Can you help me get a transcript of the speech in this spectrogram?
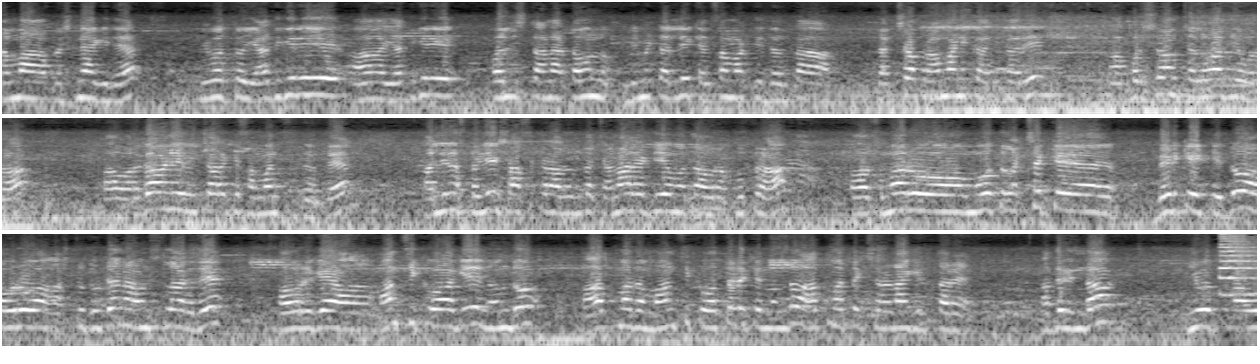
ನಮ್ಮ ಪ್ರಶ್ನೆ ಆಗಿದೆ. ಇವತ್ತು ಯಾದಗಿರಿ ಯಾದಗಿರಿ ಪೊಲೀಸ್ ಠಾಣಾ ಟೌನ್ ಲಿಮಿಟಲ್ಲಿ ಕೆಲಸ ಮಾಡ್ತಿದ್ದಂಥ ದಕ್ಷ ಪ್ರಾಮಾಣಿಕ ಅಧಿಕಾರಿ ಪರಶುರಾಮ್ ಚಲವಾದಿ ಅವರ ಆ, ವರ್ಗಾವಣೆ ವಿಚಾರಕ್ಕೆ ಸಂಬಂಧಿಸಿದಂತೆ ಅಲ್ಲಿನ ಸ್ಥಳೀಯ ಶಾಸಕರಾದಂಥ ಚನ್ನಾರೆಡ್ಡಿ ಮತ್ತು ಅವರ ಪುತ್ರ ಸುಮಾರು ಮೂವತ್ತು ಲಕ್ಷಕ್ಕೆ ಬೇಡಿಕೆ ಇಟ್ಟಿದ್ದು. ಅವರು ಅಷ್ಟು ದುಡ್ಡನ್ನು ಅಣಿಸಲಾಗದೆ ಅವರಿಗೆ ಮಾನಸಿಕವಾಗಿ ನೊಂದು ಆತ್ಮದ ಮಾನಸಿಕ ಒತ್ತಡಕ್ಕೆ ನೊಂದು ಆತ್ಮಹತ್ಯೆಗೆ ಶರಣಾಗಿರ್ತಾರೆ. ಅದರಿಂದ ಇವತ್ತು ನಾವು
